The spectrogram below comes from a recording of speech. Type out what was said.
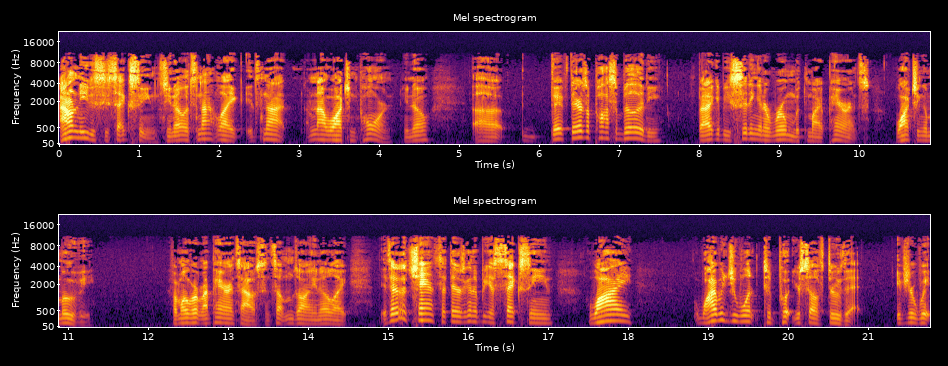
I don't need to see sex scenes. You know, it's not like it's not. I'm not watching porn. You know, uh, if there's a possibility, but I could be sitting in a room with my parents watching a movie. If I'm over at my parents' house and something's on, you know, like if there's a chance that there's going to be a sex scene, why, why would you want to put yourself through that if you're with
